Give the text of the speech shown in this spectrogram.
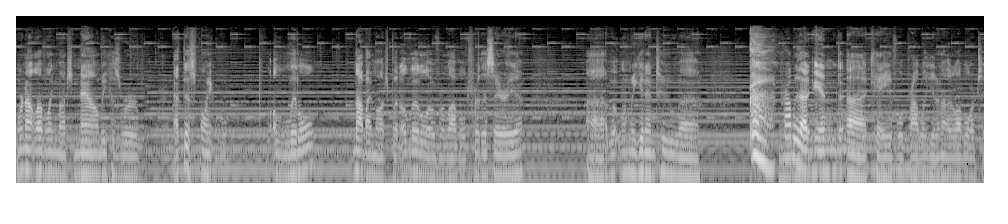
We're not leveling much now because we're, at this point, a little not by much, but a little over leveled for this area. Uh, but when we get into uh, probably that end uh, cave, we'll probably get another level or two.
